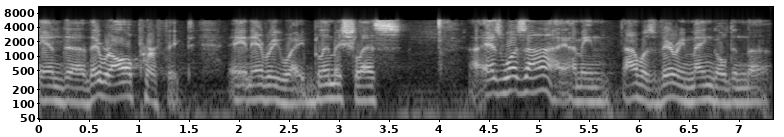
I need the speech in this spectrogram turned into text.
And uh, they were all perfect in every way, blemishless. Uh, as was I. I mean, I was very mangled in the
